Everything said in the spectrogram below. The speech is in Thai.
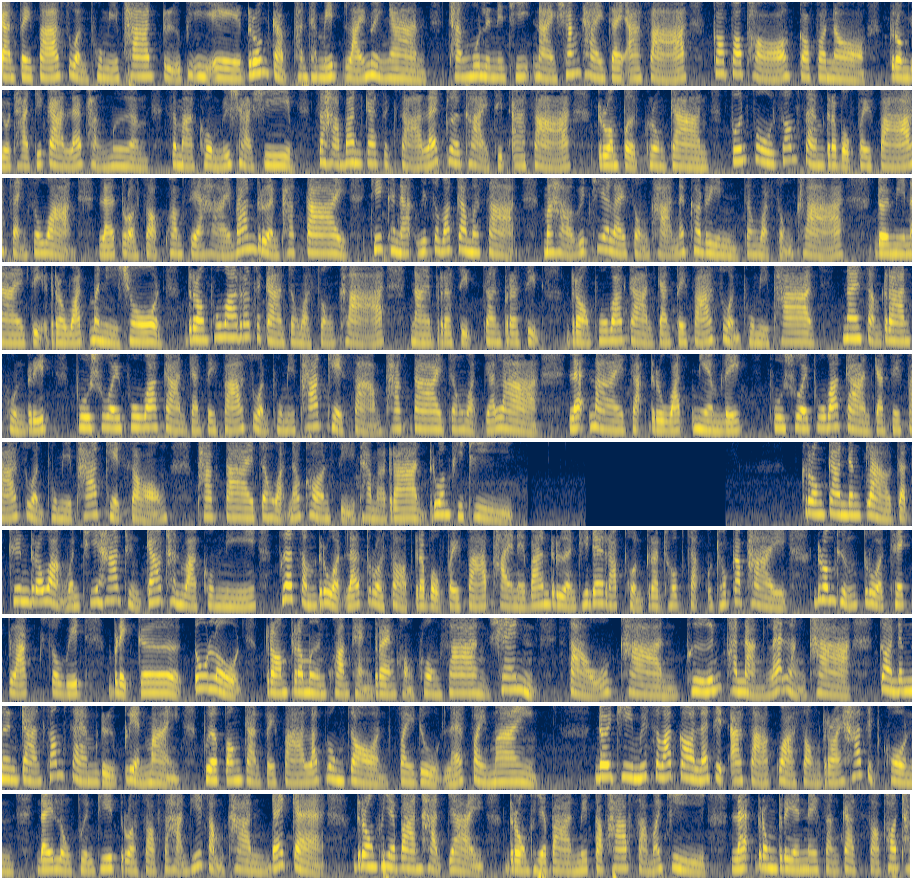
การไฟฟ้าส่วนภูมิภาคหรือ PEA ร่วมกับพันธมิตรหลายหน่วยงาน ทั้งมูลนิธินายช่างไทยใจอาสา กฟผ กฟน กรมโยธาธิการและผังเมือง สมาคมวิชาชีพ สถาบันการศึกษาและเครือข่ายจิตอาสา รวมเปิดโครงการ ฟื้นฟูซ่อมแซมระบบไฟฟ้า แสงสว่าง และตรวจสอบความเสียหายบ้านเรือนภาคใต้ ที่คณะวิศวกรรมศาสตร์ มหาวิทยาลัยสงขลานครินทร์จังหวัดสงขลา โดยมีนายจิรวัตรมณีโชตรองผู้ว่าราชการจังหวัดสงขลา นายประสิทธิ์จันประสิทธิ์ รองผู้ว่าการการไฟฟ้าส่วนภูมิภาค นายสำราญขุนฤทธิ์ผู้ช่วยผู้ว่าการการไฟฟ้าส่วนภูมิภาคเขต 3 ภาคใต้ จังหวัดยะลา และนายจรุวัฒน์เนียมเล็กผู้ช่วยผู้ว่าการการไฟฟ้าส่วนภูมิภาคเขต 2 ภาคใต้จังหวัดนครศรีธรรมราช ร่วมพิธี โครงการดังกล่าวจัดขึ้นระหว่างวันที่ 5-9 ธันวาคมนี้ เพื่อสำรวจและตรวจสอบระบบไฟฟ้าภายในบ้านเรือนที่ได้รับผลกระทบจากอุทกภัย รวมถึงตรวจเช็คปลั๊กสวิตช์เบรกเกอร์ ตู้โหลด พร้อมประเมินความแข็งแรงของโครงสร้าง เช่น เสา คาน พื้น ผนังและหลังคา ก่อนดำเนินการซ่อมแซมหรือเปลี่ยนใหม่ เพื่อป้องกันไฟฟ้าลัดวงจร ไฟดูดและไฟไหม้ โดยทีมวิศวกรและจิตอาสากว่า 250 คน ได้ลงพื้นที่ตรวจสอบสถานที่สำคัญ ได้แก่ โรงพยาบาลหาดใหญ่ โรงพยาบาลมิตรภาพสามัคคี และโรงเรียนในสังกัดสพท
